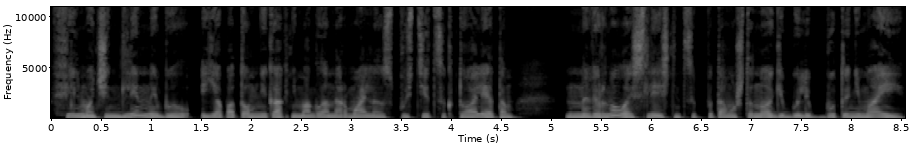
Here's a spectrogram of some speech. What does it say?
Фильм очень длинный был, и я потом никак не могла нормально спуститься к туалетам. Навернулась с лестницы, потому что ноги были будто не мои.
